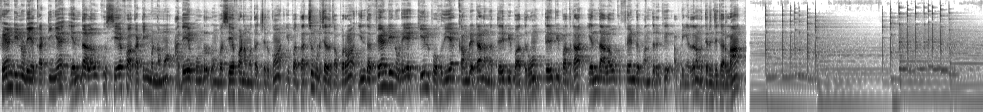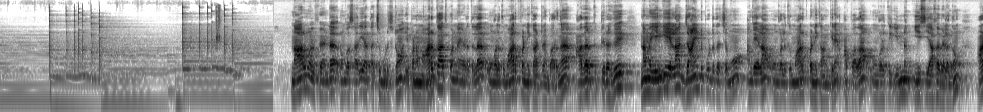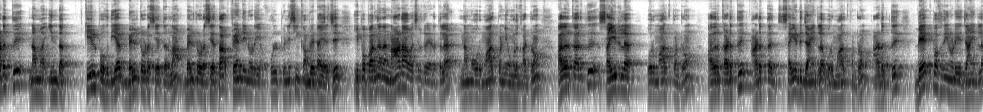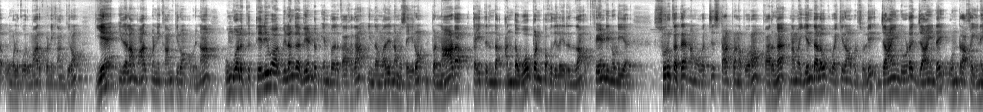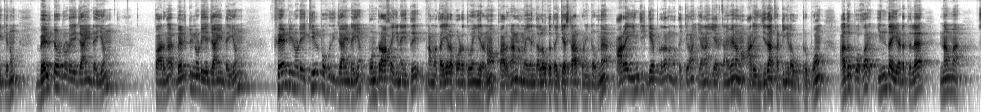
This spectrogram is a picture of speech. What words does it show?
ஃபேண்டினுடைய கட்டிங்கை எந்த அளவுக்கு சேஃபாக கட்டிங் பண்ணமோ அதே போன்று ரொம்ப சேஃபாக நம்ம தச்சுருக்கோம். இப்போ தச்சு முடிச்சதுக்கப்புறம் இந்த ஃபேண்டினுடைய கீழ் பகுதியை கம்ப்ளீட்டாக நம்ம திருப்பி பார்த்துருவோம். திருப்பி பார்த்துட்டா எந்த அளவுக்கு ஃபேண்டு வந்திருக்கு அப்படிங்கிறத நம்ம தெரிஞ்சுக்கிறலாம். நார்மல் ஃபேண்டை ரொம்ப சரியாக தச்சு முடிச்சிட்டோம். இப்போ நம்ம அர்காத் பண்ண இடத்துல உங்களுக்கு மார்க் பண்ணி காட்டுறேன் பாருங்கள் அதற்கு பிறகு நம்ம எங்கேயெல்லாம் ஜாயிண்ட் போட்டு தைச்சோமோ அங்கேயெல்லாம் உங்களுக்கு மார்க் பண்ணி காமிக்கிறேன். அப்போ தான் உங்களுக்கு இன்னும் ஈஸியாக விளங்கும். அடுத்து நம்ம இந்த கீழ்ப்பகுதியை பெல்ட்டோட சேர்த்துடலாம். பெல்ட்டோட சேர்த்தா ஃபேண்டினுடைய ஃபுல் ஃபினிஷிங் கம்ப்ளீட் ஆயிருச்சு. இப்போ பாருங்கள் அந்த நாடா வச்சுருக்கிற இடத்துல நம்ம ஒரு மார்க் பண்ணி உங்களுக்கு காட்டுறோம். அதற்கு அடுத்து சைடில் ஒரு மார்க் பண்ணுறோம் அதற்கு அடுத்து அடுத்த சைடு ஜாயிண்டில் ஒரு மார்க் பண்ணுறோம் அடுத்து பேக் பகுதியினுடைய ஜாயிண்டில் உங்களுக்கு ஒரு மார்க் பண்ணி காமிக்கிறோம். ஏன் இதெல்லாம் மார்க் பண்ணி காமிக்கிறோம் அப்படின்னா உங்களுக்கு தெளிவாக விளங்க வேண்டும் என்பதற்காக தான் இந்த மாதிரி நம்ம செய்கிறோம் இப்போ நாடா தைத்திருந்த அந்த ஓப்பன் பகுதியில் இருந்து தான் ஃபேண்டினுடைய சுருக்கத்தை நம்ம வச்சு ஸ்டார்ட் பண்ண போகிறோம் பாருங்கள் நம்ம எந்த அளவுக்கு வைக்கிறோம் அப்படின்னு சொல்லி ஜாயிண்டோட ஜாயிண்டை ஒன்றாக இணைக்கணும். பெல்ட்டோனுடைய ஜாயிண்டையும் பாருங்கள் பெல்ட்டினுடைய ஜாயிண்டையும் ஃபேண்டினுடைய கீழ்ப்பகுதி ஜாயிண்ட்டையும் ஒன்றாக இணைத்து நம்ம தையலை போட துவங்கிடணும். பாருங்கள் நம்ம எந்த அளவுக்கு தைக்க ஸ்டார்ட் பண்ணிட்டோம்னு அரை இன்ச்சு கேப்பில் தான் நம்ம தைக்கிறோம். ஏன்னா ஏற்கனவே நம்ம அரை இன்ச்சு தான் கட்டிங்கில் விட்டுருப்போம். அது போக இந்த இடத்துல நம்ம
